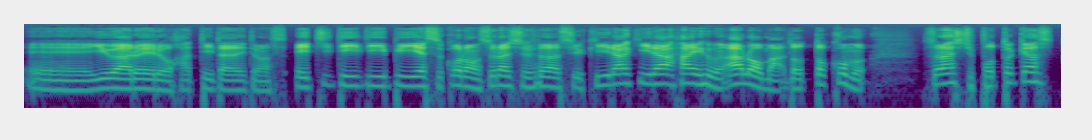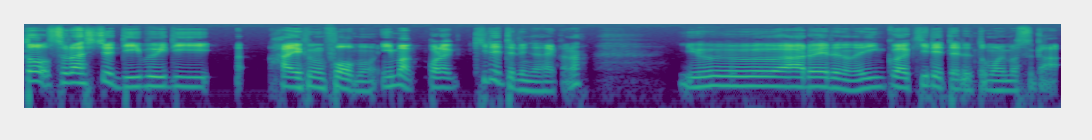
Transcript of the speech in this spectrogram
えー、URL を貼っていただいてます。https コロンスラッシュスラッシュキラキラハイフンアロマドットコムスラッシュポッドキャストスラッシュ DVD ハイフンフォーム。今これ切れてるんじゃないかな？URL のリンクは切れてると思いますが。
